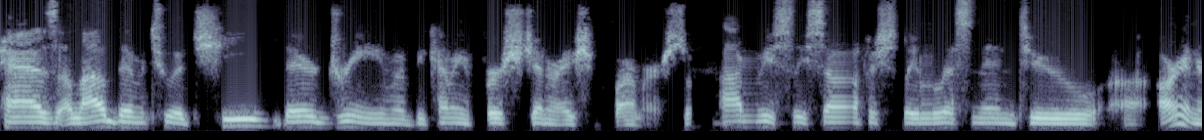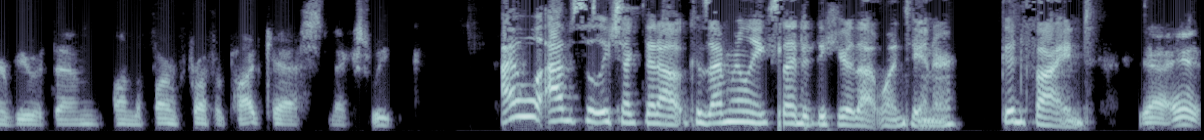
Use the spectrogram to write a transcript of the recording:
has allowed them to achieve their dream of becoming first generation farmers. So obviously, selfishly listening to uh, our interview with them on the Farm Profit podcast next week. I will absolutely check that out because I'm really excited to hear that one, Tanner. Good find. Yeah, and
